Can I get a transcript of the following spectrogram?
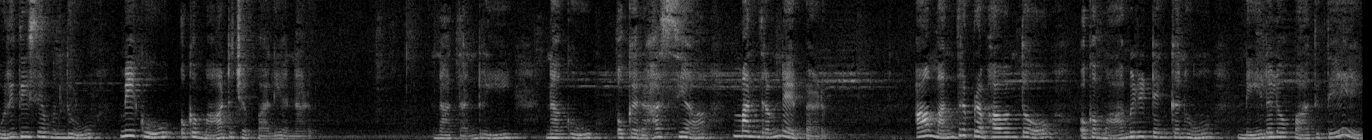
ఉరి తీసే ముందు మీకు ఒక మాట చెప్పాలి అన్నాడు. నా తండ్రి నాకు ఒక రహస్య మంత్రం నేర్పాడు. ఆ మంత్ర ప్రభావంతో ఒక మామిడి టెంకను నేలలో పాతితే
